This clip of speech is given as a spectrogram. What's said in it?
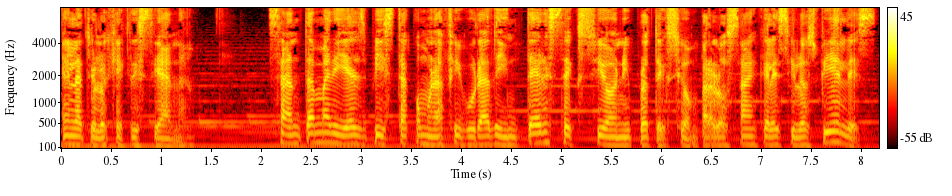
en la teología cristiana. Santa María es vista como una figura de intersección y protección para los ángeles y los fieles.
